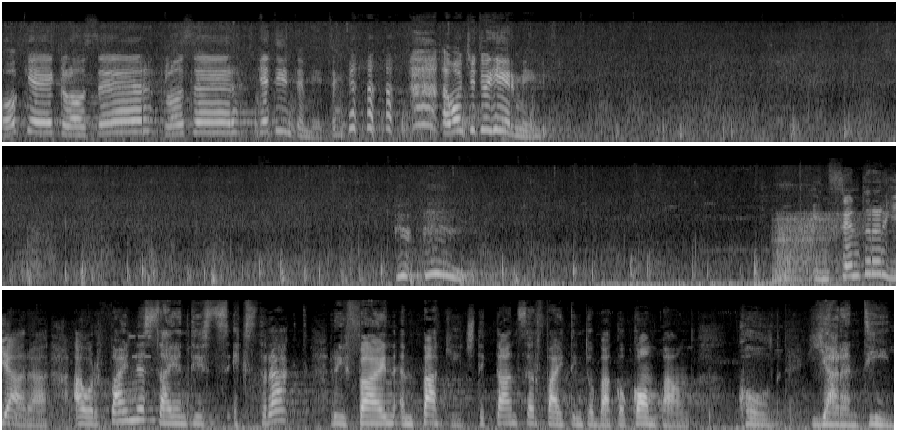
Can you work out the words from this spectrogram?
Okay, closer, closer. Get intimate. I want you to hear me. In Central Yara, our finest scientists extract, refine, and package the cancer-fighting tobacco compound called Yarantine.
